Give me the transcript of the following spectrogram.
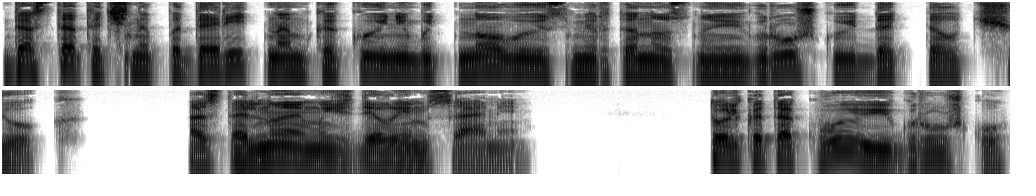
Достаточно подарить нам какую-нибудь новую смертоносную игрушку и дать толчок. Остальное мы сделаем сами. Только такую игрушку,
